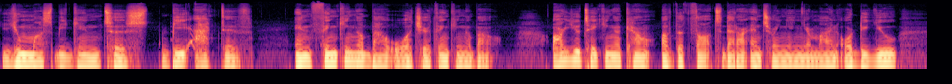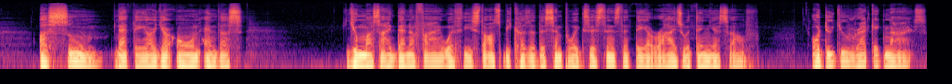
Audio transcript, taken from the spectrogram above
you must begin to be active in thinking about what you're thinking about. Are you taking account of the thoughts that are entering in your mind, or do you assume that they are your own and thus you must identify with these thoughts because of the simple existence that they arise within yourself? Or do you recognize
